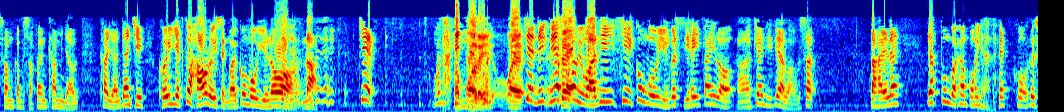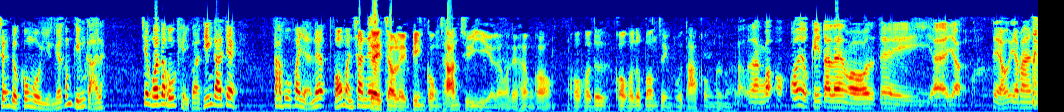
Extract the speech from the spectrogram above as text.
薪金十分吸引吸引，因此佢亦都考慮成為公務員咯喎，嗱，即係我睇咁我哋 喂即係你你一方面話啲即係公務員嘅士氣低落啊，驚住啲人流失，但係咧一般個香港人咧個個都想做公務員嘅，咁點解咧？即係我覺得好奇怪，點解即係大部分人咧訪問親咧即係就嚟變共產主義嘅啦！我哋香港個個都個個都幫政府打工噶嘛。嗱，我我我又記得咧，我即係誒有即係有一班同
